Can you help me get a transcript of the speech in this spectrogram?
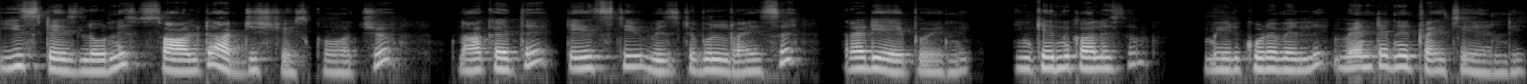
ఈ స్టేజ్లోనే సాల్ట్ అడ్జస్ట్ చేసుకోవచ్చు. నాకైతే టేస్టీ వెజిటబుల్ రైస్ రెడీ అయిపోయింది. ఇంకెందుకు ఆలస్యం? మీరు కూడా వెళ్ళి వెంటనే ట్రై చేయండి.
